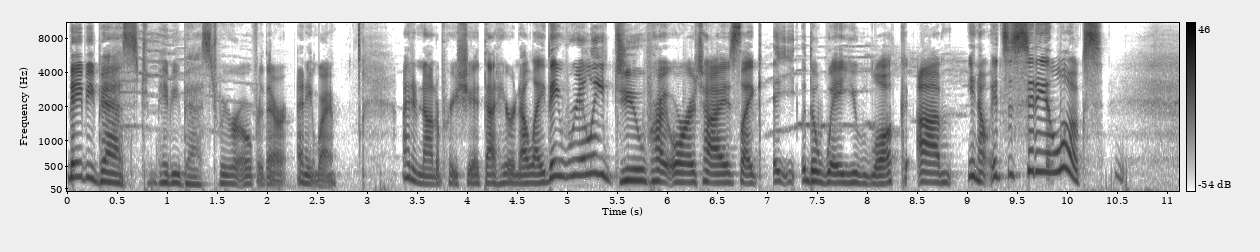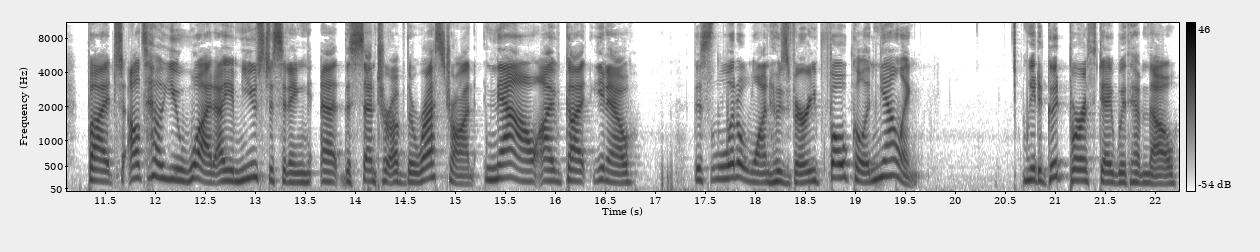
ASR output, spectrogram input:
maybe best maybe best we were over there anyway I do not appreciate that here in LA. They really do prioritize like the way you look. Um, you know, it's a city of looks. But I'll tell you what, I am used to sitting at the center of the restaurant. Now I've got, you know, this little one who's very vocal and yelling. We had a good birthday with him, though.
